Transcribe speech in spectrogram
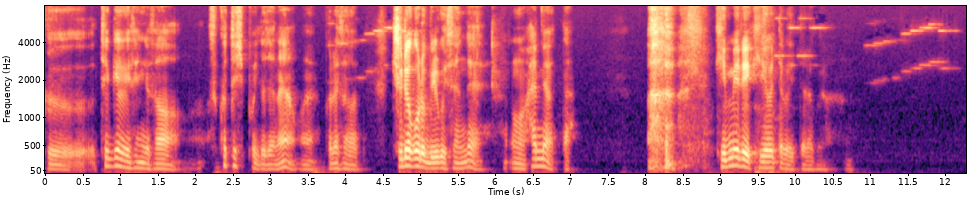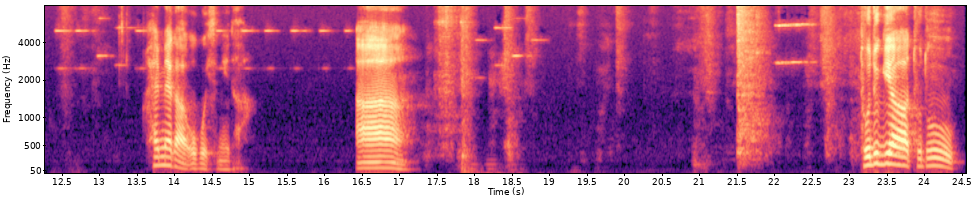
그 특이하게 생겨서 스커트 시 폴더잖아요. 예, 그래서 주력으로 밀고 있었는데 어, 할매였다. 김미리 귀여울 때가 있더라고요. 할매가 오고 있습니다. 아, 도둑이야, 도둑.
